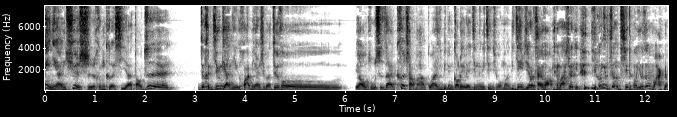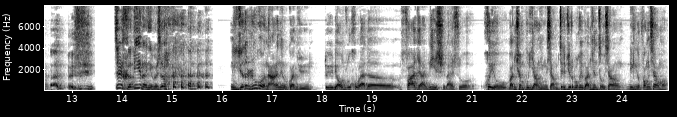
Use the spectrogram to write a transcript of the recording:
一年确实很可惜啊，导致就很经典的一个画面是吧？最后辽足是在客场吧，国安一比零高雷雷进那个进球嘛？李金羽接受采访的嘛，说有你们这么踢的吗？有这么玩的吗？这是何必呢？你们是吧？你觉得如果拿了那个冠军，对于辽足后来的发展历史来说，会有完全不一样的影响吗？这个俱乐部会完全走向另一个方向吗？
